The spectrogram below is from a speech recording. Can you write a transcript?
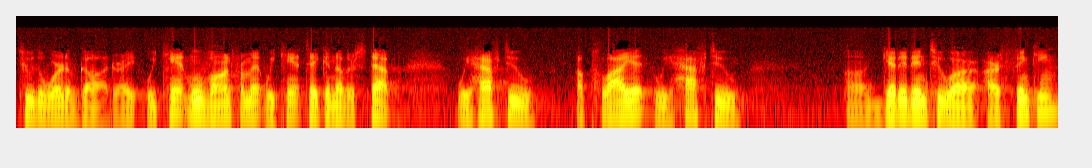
to the Word of God, right? We can't move on from it. We can't take another step. We have to apply it. We have to uh, get it into our, our thinking.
